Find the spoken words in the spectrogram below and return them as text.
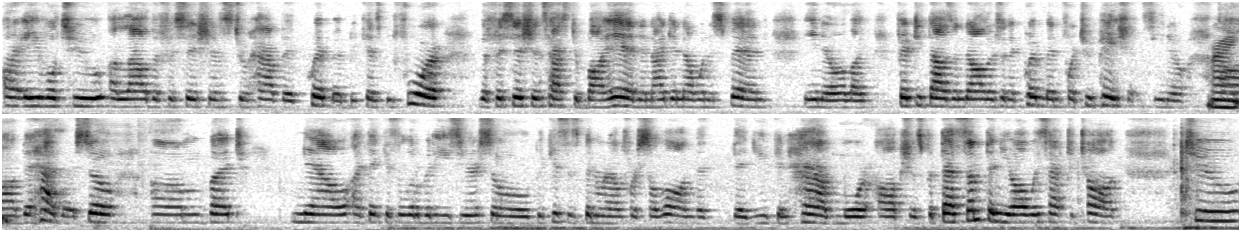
are able to allow the physicians to have the equipment because before the physicians has to buy in and I did not want to spend, you know, like $50,000 in equipment for two patients, you know, right. uh, they had those. So, um, but now I think it's a little bit easier. So because it's been around for so long that, that you can have more options. But that's something you always have to talk to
